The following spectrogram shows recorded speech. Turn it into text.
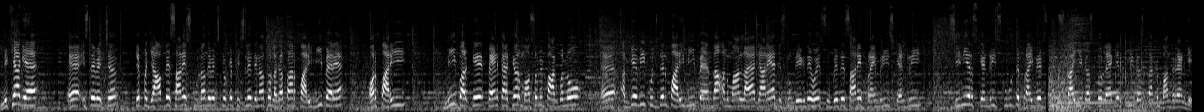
ਲਿਖਿਆ ਗਿਆ ਹੈ ਇਸ ਦੇ ਵਿੱਚ ਕਿ ਪੰਜਾਬ ਦੇ ਸਾਰੇ ਸਕੂਲਾਂ ਦੇ ਵਿੱਚ, ਕਿਉਂਕਿ ਪਿਛਲੇ ਦਿਨਾਂ ਤੋਂ ਲਗਾਤਾਰ ਭਾਰੀ ਮੀਂਹ ਪੈ ਰਿਹਾ ਹੈ ਔਰ ਭਾਰੀ ਮੀਂਹ ਭਰ ਕੇ ਪੈਣ ਕਰਕੇ ਔਰ ਮੌਸਮ ਵਿਭਾਗ ਵੱਲੋਂ ਅੱਗੇ ਵੀ ਕੁਝ ਦਿਨ ਭਾਰੀ ਮੀਂਹ ਪੈਣ ਦਾ ਅਨੁਮਾਨ ਲਾਇਆ ਜਾ ਰਿਹਾ ਹੈ, ਜਿਸ ਨੂੰ ਦੇਖਦੇ ਹੋਏ ਸੂਬੇ ਦੇ ਸਾਰੇ primary secondary senior secondary school ਤੇ ਪ੍ਰਾਈਵੇਟ ਸਕੂਲ 27 ਅਗਸਤ ਤੋਂ ਲੈ ਕੇ 30 ਅਗਸਤ ਤੱਕ ਬੰਦ ਰਹਿਣਗੇ।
